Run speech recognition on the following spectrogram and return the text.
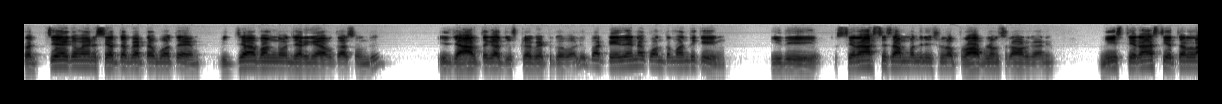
ప్రత్యేకమైన శ్రద్ధ పెట్టకపోతే విద్యాభంగం జరిగే అవకాశం ఉంది. ఇది జాగ్రత్తగా దృష్టిలో పెట్టుకోవాలి. బట్ ఏదైనా కొంతమందికి ఇది స్థిరాస్తి సంబంధించిన ప్రాబ్లమ్స్ రావడం కానీ మీ స్థిరాస్తి ఇతరుల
